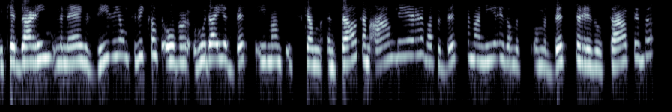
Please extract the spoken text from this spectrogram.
ik heb daarin mijn eigen visie ontwikkeld over hoe dat je het beste iemand iets kan, een taal kan aanleren. Wat de beste manier is om het, om het beste resultaat te hebben.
